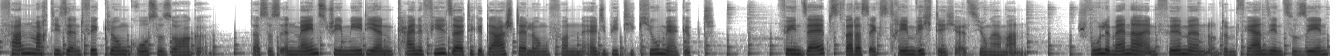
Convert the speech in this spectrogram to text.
Fan macht diese Entwicklung große Sorge, dass es in Mainstream-Medien keine vielseitige Darstellung von LGBTQ mehr gibt. Für ihn selbst war das extrem wichtig als junger Mann. Schwule Männer in Filmen und im Fernsehen zu sehen,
